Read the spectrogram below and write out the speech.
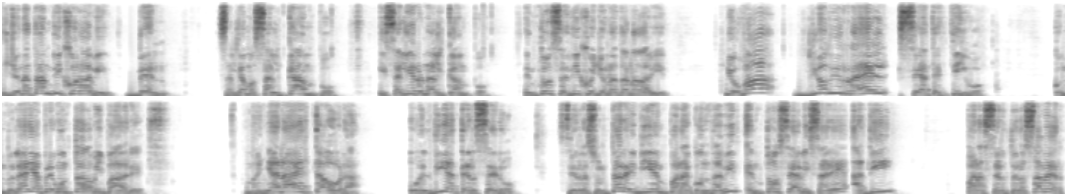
Y Jonathan dijo a David, ven, salgamos al campo. Y salieron al campo. Entonces dijo Jonathan a David, Jehová, Dios de Israel, sea testigo cuando le haya preguntado a mi padre, mañana a esta hora o el día tercero, si resultare bien para con David, entonces avisaré a ti para hacértelo saber.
